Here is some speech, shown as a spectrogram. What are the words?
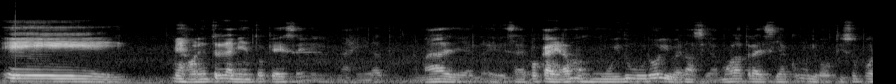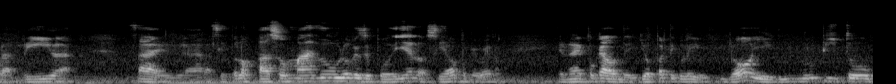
eh, mejor entrenamiento que ese, en esa época éramos muy duros y bueno, hacíamos la travesía con el bautizo por arriba, ¿sabes? Haciendo los pasos más duros que se podía, lo hacíamos porque bueno, era una época donde yo particularmente, yo y un grupito,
